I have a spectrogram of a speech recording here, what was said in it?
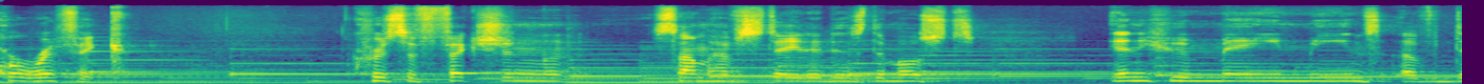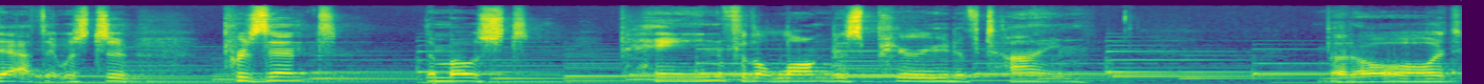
horrific. Crucifixion, some have stated, is the most inhumane means of death. It was to present the most pain for the longest period of time. But oh, it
